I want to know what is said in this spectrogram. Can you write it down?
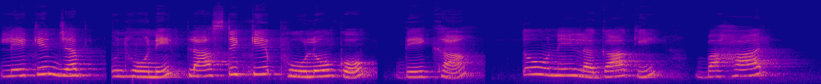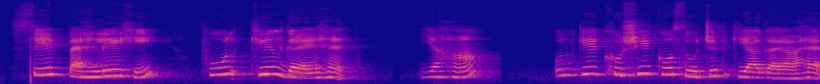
ലേക്കിൻ ജബ് ഉൻഹോനെ പ്ലാസ്റ്റിക് കെ ഫൂലോ കോ देखा तो उन्हें लगा कि बाहर से पहले ही फूल खिल गए हैं यहाँ उनके खुशी को सूचित किया गया है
